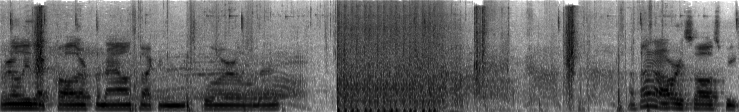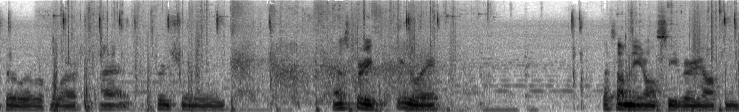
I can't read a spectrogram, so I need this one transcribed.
We're gonna leave that collar for now so I can explore a little bit. I thought I already saw a Speed Cola before. I'm pretty sure. That's pretty. Either way, that's something you don't see very often.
